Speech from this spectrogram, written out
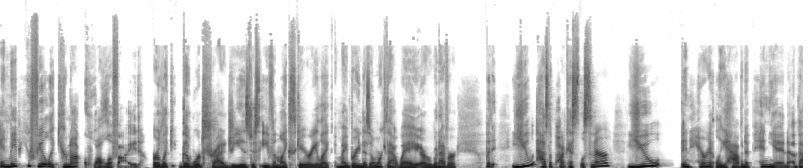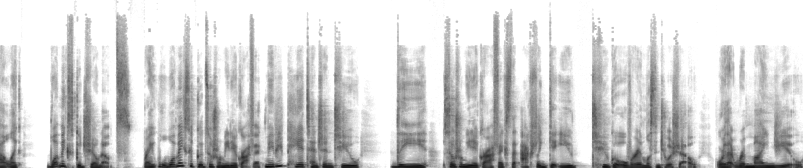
and maybe you feel like you're not qualified or like the word strategy is just even like scary like my brain doesn't work that way or whatever. But you as a podcast listener you inherently have an opinion about like what makes good show notes right? Well what makes a good social media graphic? Maybe pay attention to the social media graphics that actually get you to go over and listen to a show or that remind you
